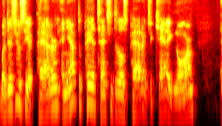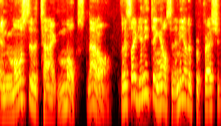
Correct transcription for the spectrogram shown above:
But there's usually a pattern, and you have to pay attention to those patterns. You can't ignore them. And most of the time, most, not all, but it's like anything else in any other profession.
